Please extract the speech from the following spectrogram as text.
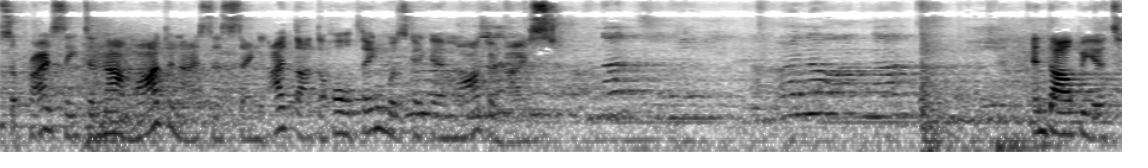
surprised they did not modernize this thing. I thought the whole thing was gonna get modernized. And that'll be it.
